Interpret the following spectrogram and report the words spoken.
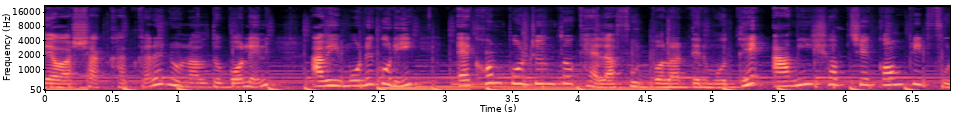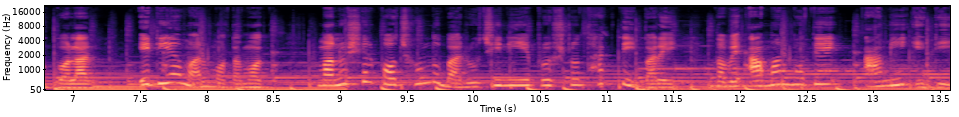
দেওয়া সাক্ষাৎকারে রোনালদো বলেন, আমি মনে করি, এখন পর্যন্ত খেলা ফুটবলারদের মধ্যে আমি সবচেয়ে কমপ্লিট ফুটবলার। এটি আমার মতামত। মানুষের পছন্দ বা রুচি নিয়ে প্রশ্ন থাকতেই পারে, তবে আমার মতে আমি এটি।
